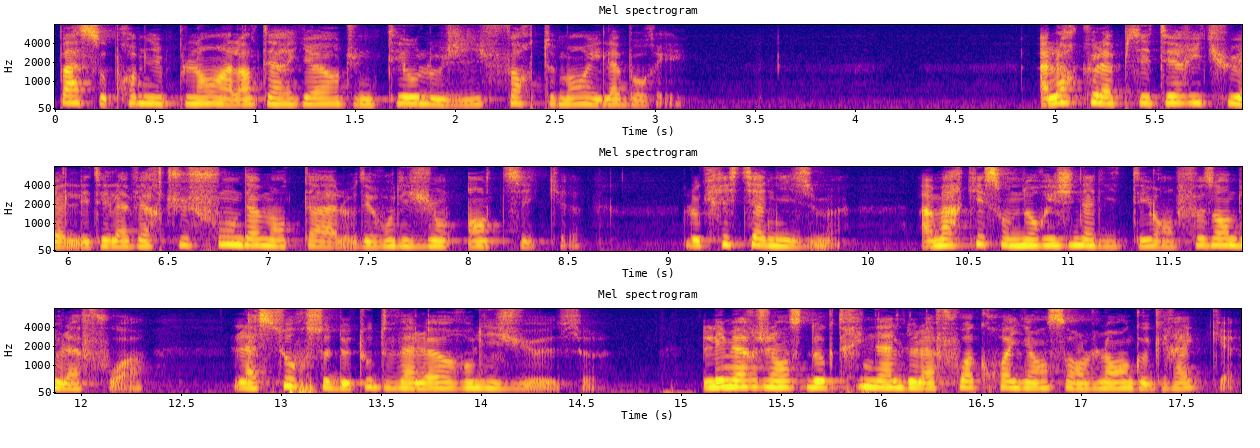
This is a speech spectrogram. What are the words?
passe au premier plan à l'intérieur d'une théologie fortement élaborée. Alors que la piété rituelle était la vertu fondamentale des religions antiques, le christianisme a marqué son originalité en faisant de la foi la source de toute valeur religieuse. L'émergence doctrinale de la foi-croyance en langue grecque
